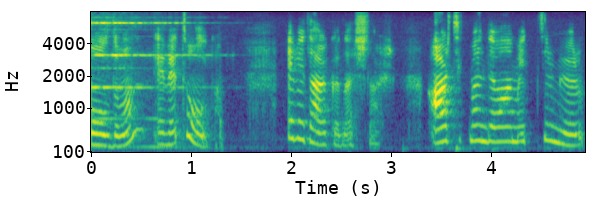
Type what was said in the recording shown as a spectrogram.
Oldu mu? Evet oldu. Evet arkadaşlar. Artık ben devam ettirmiyorum.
